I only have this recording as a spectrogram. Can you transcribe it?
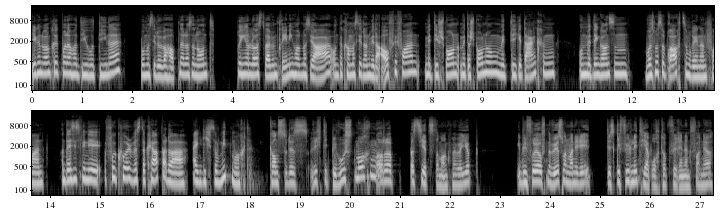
irgendwann kriegt man auch die Routine, wo man sich da überhaupt nicht auseinander bringen lässt, weil beim Training hat man es ja auch und da kann man sich dann wieder auffahren mit, mit der Spannung, mit den Gedanken und mit den ganzen, was man so braucht zum Rennen fahren. Und das ist, finde ich, voll cool, was der Körper da eigentlich so mitmacht. Kannst du das richtig bewusst machen oder passiert's da manchmal? Weil ich, hab, ich bin früher oft nervös geworden, wenn ich das Gefühl nicht hergebracht hab für Rennen fahren. Ja.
